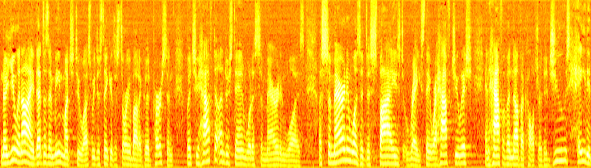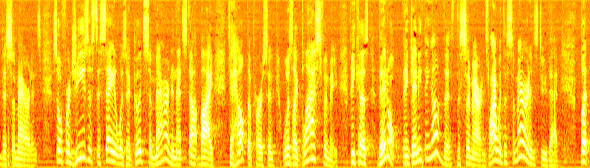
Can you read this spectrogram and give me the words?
Now, you and I, that doesn't mean much to us. We just think it's a story about a good person. But you have to understand what a Samaritan was. A Samaritan was a despised race. They were half Jewish and half of another culture. The Jews hated the Samaritans. So for Jesus to say it was a good Samaritan that stopped by to help the person was like blasphemy because they don't think anything of the, the Samaritans. Why would the Samaritans do that? But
